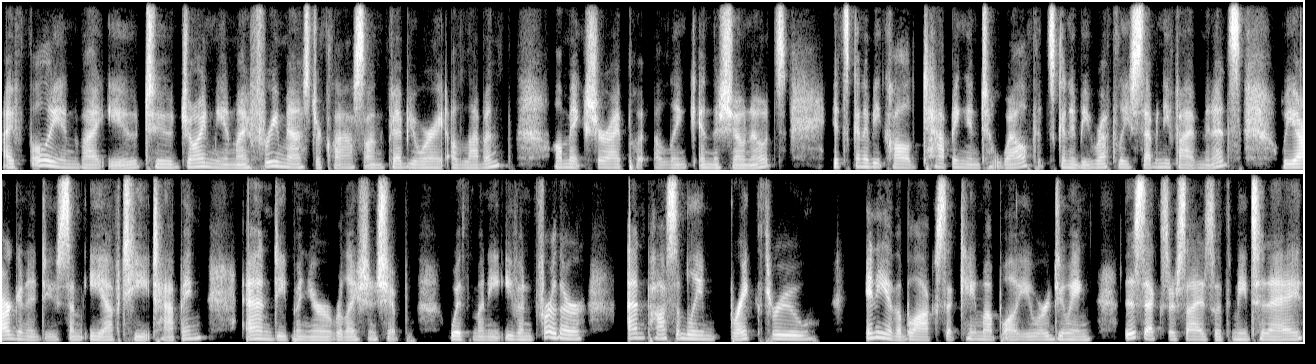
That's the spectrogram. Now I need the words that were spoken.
I fully invite you to join me in my free masterclass on February 11th. I'll make sure I put a link in the show notes. It's going to be called Tapping into Wealth. It's going to be roughly 75 minutes. We are going to do some EFT tapping and deepen your relationship with money even further and possibly break through any of the blocks that came up while you were doing this exercise with me today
